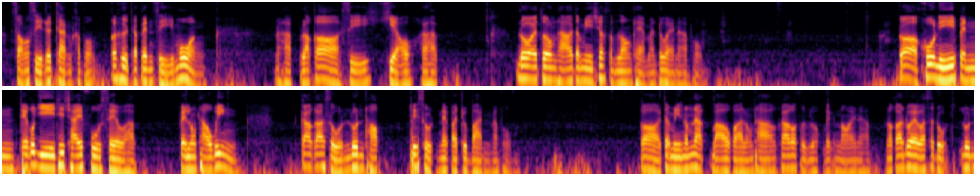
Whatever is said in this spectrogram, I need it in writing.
2 สีด้วยกันครับผม ก็คือจะเป็นสีม่วงนะครับ แล้วก็สีเขียวนะครับ โดยตัวรองเท้าจะมีเชือกสำรองแถมมาด้วยนะครับผม ก็คู่นี้เป็นเทคโนโลยีที่ใช้ฟูลเซลครับ เป็นรองเท้าวิ่ง 990 รุ่นท็อป ที่สุดในปัจจุบันครับผม ก็จะมีน้ำหนักเบากว่ารองเท้า 990 6เล็กน้อยนะครับ แล้วก็ด้วยวัสดุรุ่น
